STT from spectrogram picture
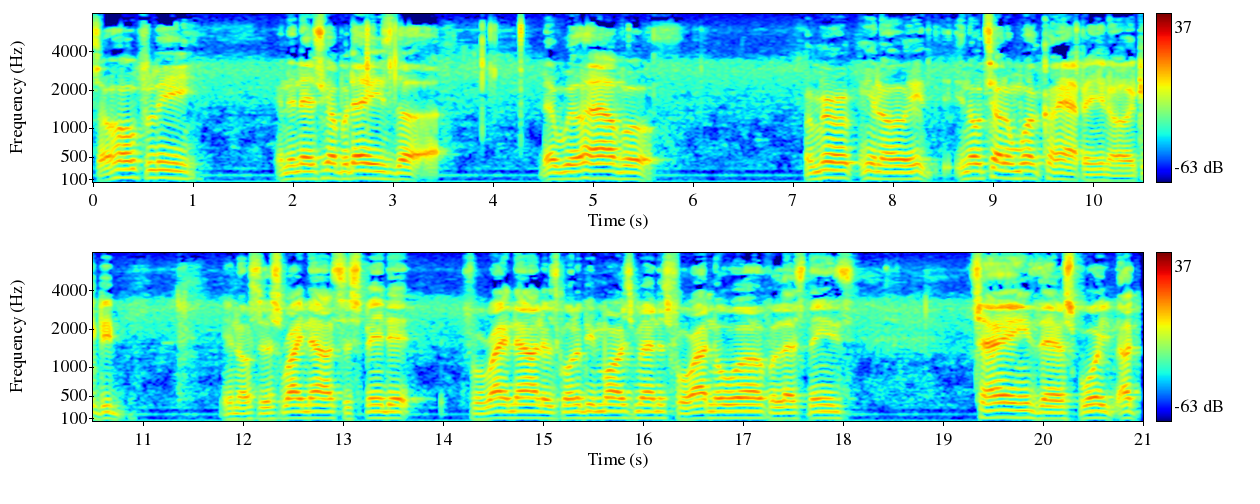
So hopefully, in the next couple days, the that we'll have a a miracle. You know, you know, tell them what can happen. You know, it could be, you know, so just right now suspended. For right now, there's going to be March Madness, for I know of, unless things change. They're exploiting. I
